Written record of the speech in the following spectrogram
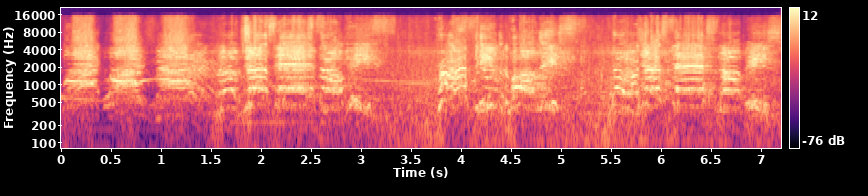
Black lives matter. No justice, no peace. Prosecute the police. No justice, no peace.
